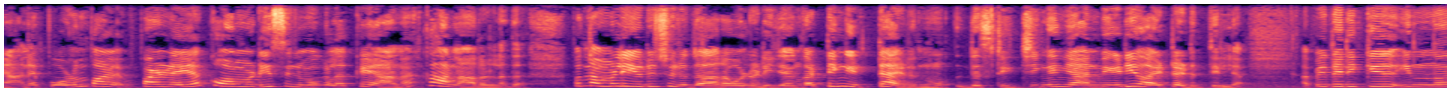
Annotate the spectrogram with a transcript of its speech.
ഞാൻ എപ്പോഴും പഴയ കോമഡി സിനിമകളൊക്കെയാണ് കാണാറുള്ളത്. അപ്പം നമ്മൾ ഈ ഒരു ചുരിദാർ ഓൾറെഡി ഞാൻ കട്ടിങ് ഇട്ടായിരുന്നു. ഇത് സ്റ്റിച്ചിങ് ഞാൻ വീഡിയോ ആയിട്ട് എടുത്തില്ല. അപ്പം ഇതെനിക്ക് ഇന്ന്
